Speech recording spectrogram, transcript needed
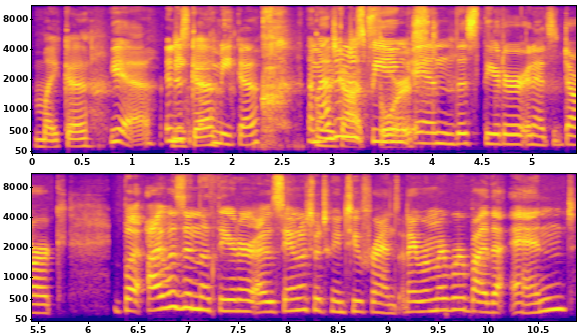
Micah. Yeah, and just Mika. Mika. Imagine God, just being Forrest. in this theater and it's dark. But I was in the theater. I was sandwiched between two friends, and I remember by the end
